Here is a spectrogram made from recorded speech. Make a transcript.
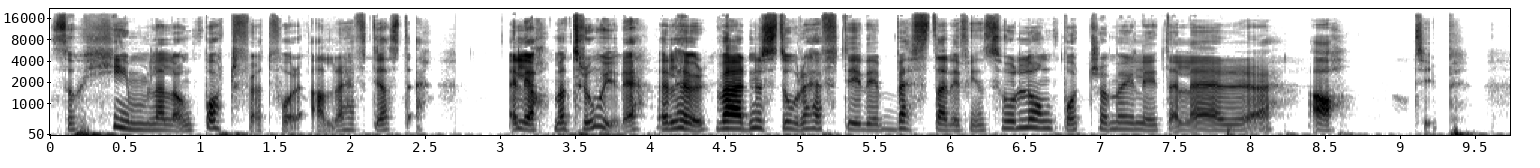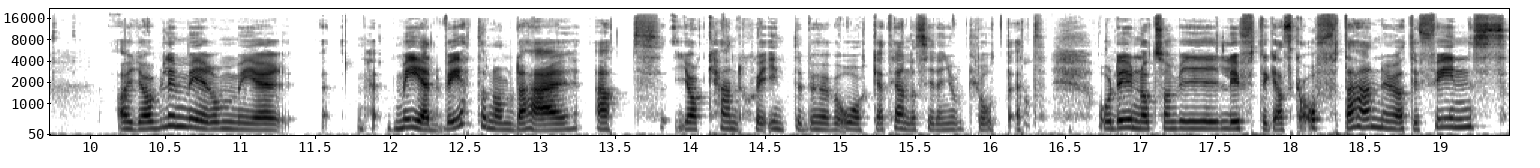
så himla långt bort för att få det allra häftigaste. Eller ja, man tror ju det, eller hur? Världen är stor och häftig, det är bästa, det finns så långt bort som möjligt, eller eh, ja, typ. Ja, jag blir mer och mer medveten om det här att jag kanske inte behöver åka till andra sidan jordklotet. Och det är något som vi lyfter ganska ofta här nu, att det finns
